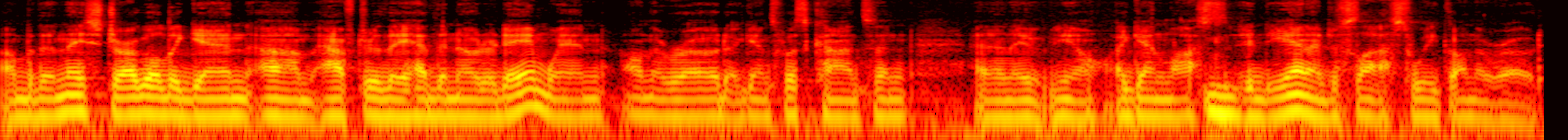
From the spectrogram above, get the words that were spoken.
Um, but then they struggled again um, after they had the Notre Dame win on the road against Wisconsin, and then they, you know, again lost mm-hmm. Indiana just last week on the road.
